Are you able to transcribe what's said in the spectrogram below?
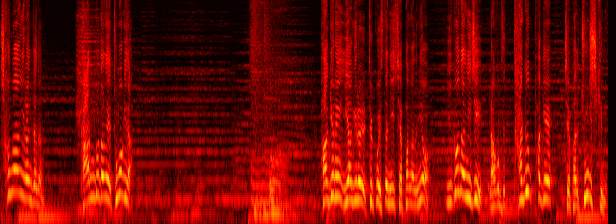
천왕이란 자는 강도단의 두목이다. 박열의 이야기를 듣고 있었던 이 재판관은요, 이건 아니지 라고 하면서 다급하게 재판을 중지시킵니다.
